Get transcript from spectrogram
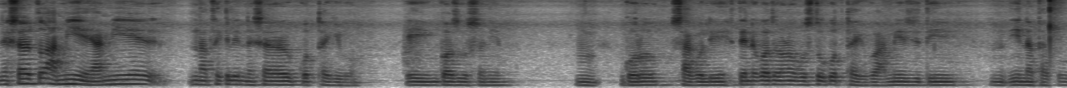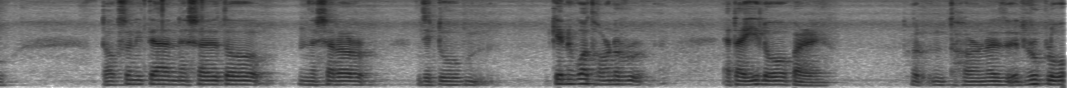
নেচাৰটো আমিয়ে আমিয়ে নাথাকিলে নেচাৰ ক'ত থাকিব? এই গছ গছনি গৰু ছাগলী তেনেকুৱা ধৰণৰ বস্তু ক'ত থাকিব? আমি যদি ই নাথাকোঁ। ধৰকচোন এতিয়া নেচাৰেতো নেচাৰৰ যিটো কেনেকুৱা ধৰণৰ এটা ই ল'ব পাৰে ধৰণে ৰূপ ল'ব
